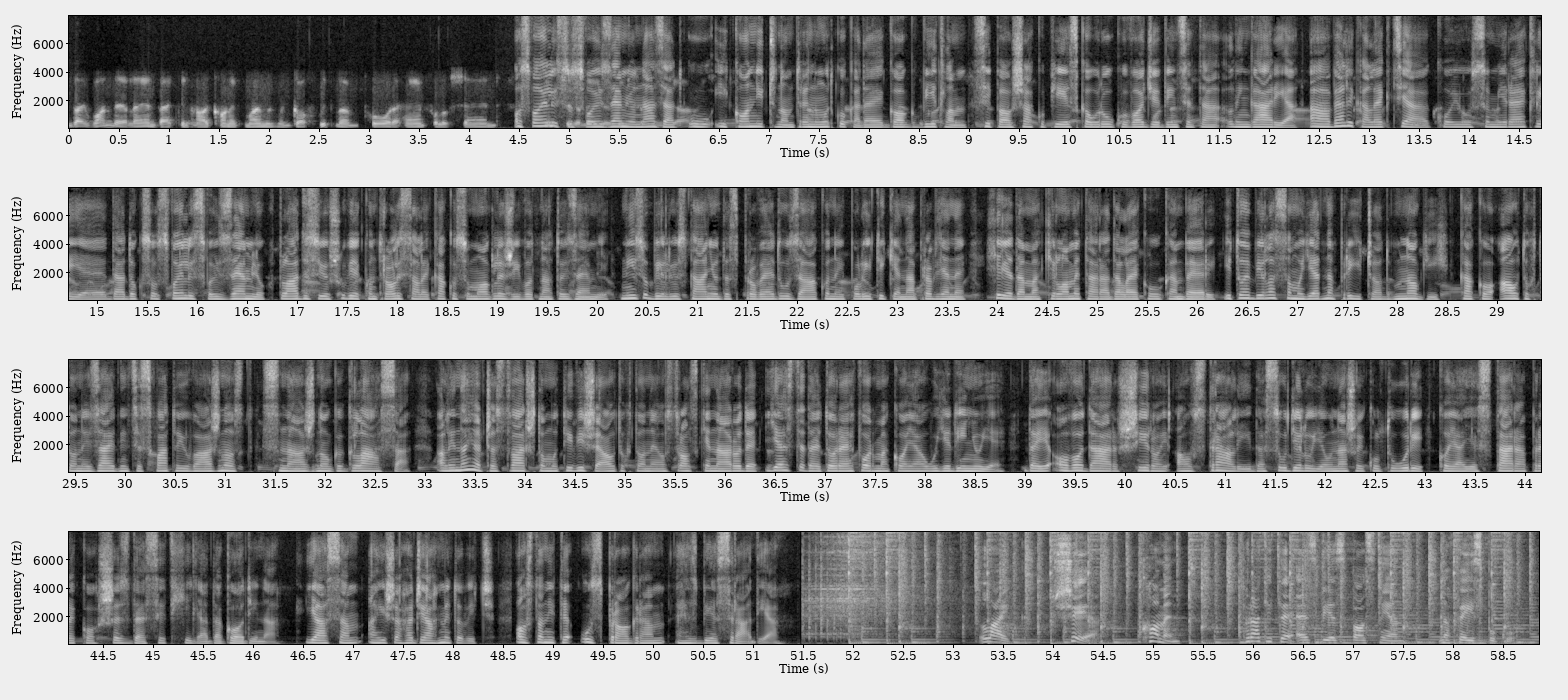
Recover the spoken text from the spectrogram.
they won their land back in an iconic moment when Gough Whitlam poured a handful of sand. Osvojili su svoju zemlju nazad u ikoničnom trenutku kada je Gog Whitlam sipao šaku pjeska u ruku vođe Vincenta Lingarija. A velika lekcija koju su mi rekli je da dok su osvojili svoju zemlju, vlade su još uvijek kontrolisale kako su mogle život na toj zemlji. Nisu bili u stanju da sprovedu zakone i politike napravljene hiljadama kilometara daleko u Kamberi. I to je bila samo jedna priča od mnogih kako autohtone zajednice zajednice shvataju važnost snažnog glasa, ali najjača stvar što motiviše autohtone australske narode jeste da je to reforma koja ujedinjuje, da je ovo dar široj Australiji da sudjeluje u našoj kulturi koja je stara preko 60.000 godina. Ja sam Aisha Hadži Ahmetović. Ostanite uz program SBS Radija. Like, share, comment. Pratite SBS Bosnian na Facebooku.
